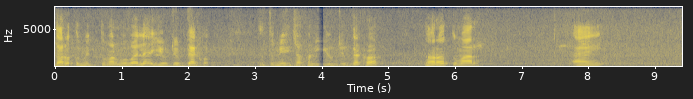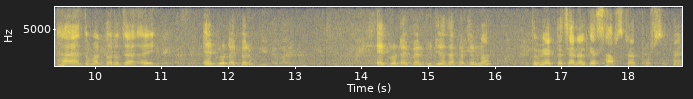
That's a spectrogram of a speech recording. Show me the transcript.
ধরো তুমি তোমার মোবাইলে ইউটিউব দেখো। তুমি যখন ইউটিউব দেখো, ধরো তোমার হ্যাঁ তোমার ধরো যে এই এগ্রো টাইপের এগ্রো টাইপের ভিডিও দেখার জন্য তুমি একটা চ্যানেলকে সাবস্ক্রাইব করছ হ্যাঁ?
